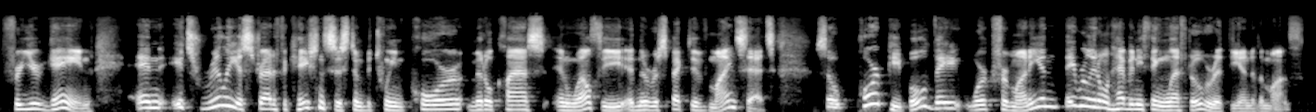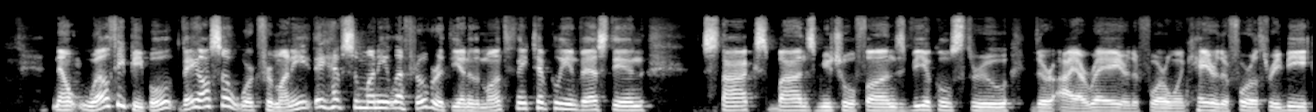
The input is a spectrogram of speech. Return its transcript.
for your gain. And it's really a stratification system between poor middle class and wealthy in their respective mindsets. So poor people they work for money and they really don't have anything left over at the end of the month now, wealthy people, they also work for money. They have some money left over at the end of the month. They typically invest in stocks, bonds, mutual funds, vehicles through their IRA or their 401k or their 403b.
